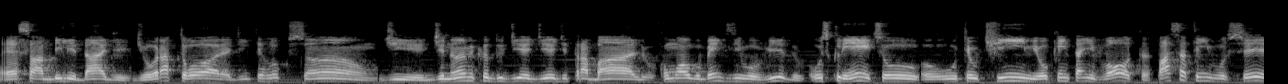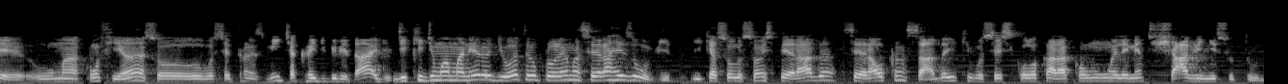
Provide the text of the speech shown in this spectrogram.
essa habilidade de oratória, de interlocução, de dinâmica do dia a dia de trabalho, como algo bem desenvolvido, os clientes ou, ou o teu time ou quem está em volta passa a ter em você uma confiança ou você transmite a credibilidade de que de uma maneira ou de outra o problema será resolvido e que a solução esperada será alcançada e que você se colocará como um elemento chave nisso tudo.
